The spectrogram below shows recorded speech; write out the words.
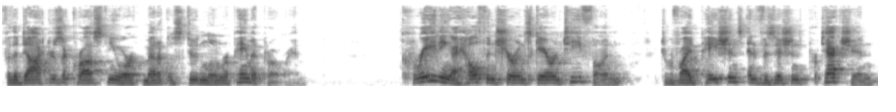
for the Doctors Across New York Medical Student Loan Repayment Program, creating a health insurance guarantee fund to provide patients and physicians protection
